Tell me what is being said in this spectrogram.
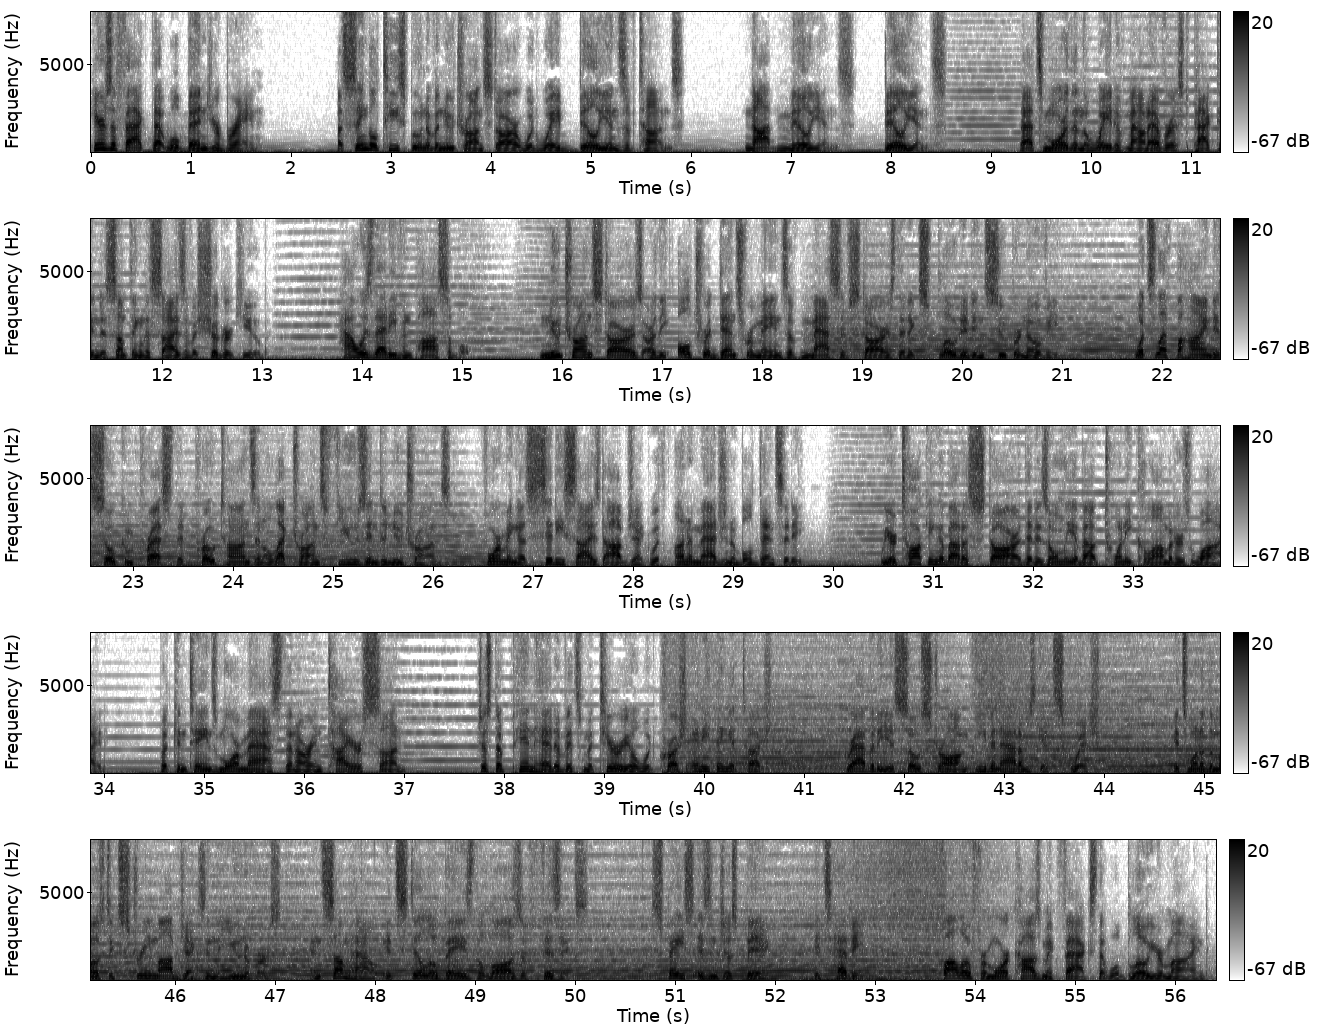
Here's a fact that will bend your brain. A single teaspoon of a neutron star would weigh billions of tons. Not millions, billions. That's more than the weight of Mount Everest packed into something the size of a sugar cube. How is that even possible? Neutron stars are the ultra-dense remains of massive stars that exploded in supernovae. What's left behind is so compressed that protons and electrons fuse into neutrons, forming a city-sized object with unimaginable density. We are talking about a star that is only about 20 kilometers wide, but contains more mass than our entire sun. Just a pinhead of its material would crush anything it touched. Gravity is so strong even atoms get squished. It's one of the most extreme objects in the universe, and somehow it still obeys the laws of physics. Space isn't just big, it's heavy. Follow for more cosmic facts that will blow your mind.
